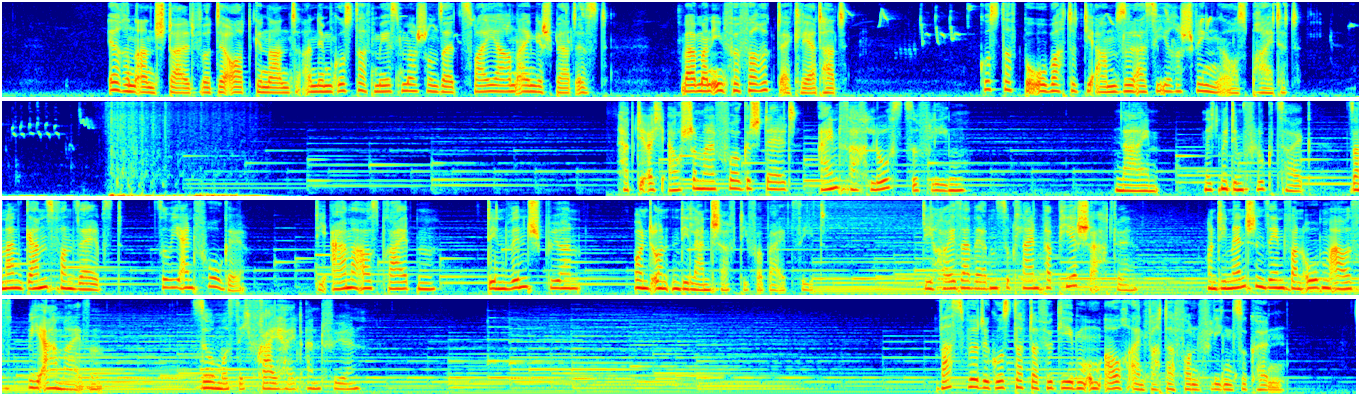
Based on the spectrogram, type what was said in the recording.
Irrenanstalt wird der Ort genannt, an dem Gustav Mesmer schon seit zwei Jahren eingesperrt ist, weil man ihn für verrückt erklärt hat. Gustav beobachtet die Amsel, als sie ihre Schwingen ausbreitet. Habt ihr euch auch schon mal vorgestellt, einfach loszufliegen? Nein, nicht mit dem Flugzeug, sondern ganz von selbst, so wie ein Vogel. Die Arme ausbreiten, den Wind spüren und unten die Landschaft, die vorbeizieht. Die Häuser werden zu kleinen Papierschachteln und die Menschen sehen von oben aus wie Ameisen. So muss sich Freiheit anfühlen. Was würde Gustav dafür geben, um auch einfach davonfliegen zu können?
